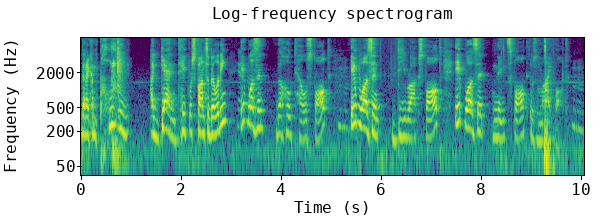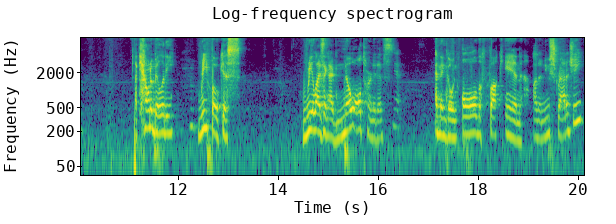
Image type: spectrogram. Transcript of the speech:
Then I completely, again, take responsibility. Yeah. It wasn't the hotel's fault. Mm-hmm. It wasn't D Rock's fault. It wasn't Nate's fault. It was my fault. Mm-hmm. Accountability, refocus, realizing I have no alternatives, Yeah. And then going all the fuck in on a new strategy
